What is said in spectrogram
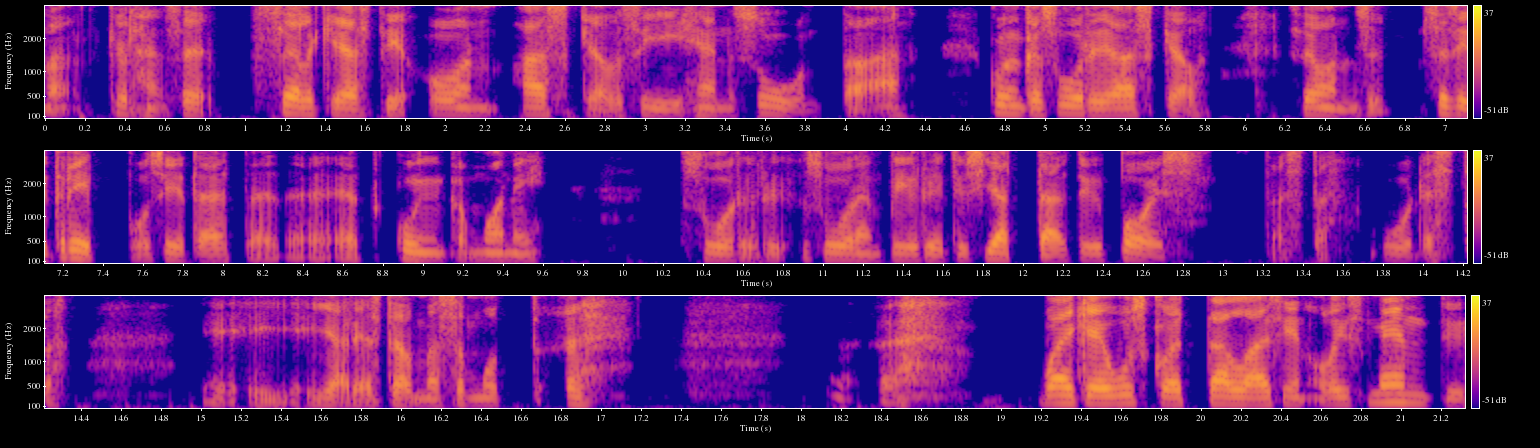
No, kyllähän se selkeästi on askel siihen suuntaan. Kuinka suuri askel se on, se, se sitten riippuu siitä, että, että, että kuinka moni suuri, suurempi yritys jättäytyy pois tästä uudesta järjestelmässä, mutta äh, äh, vaikea uskoa, että tällaisiin olisi menty,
